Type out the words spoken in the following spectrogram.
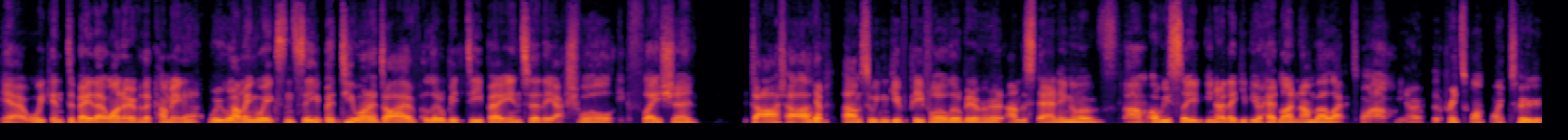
Yeah, we can debate that one over the coming Yeah, we will. coming weeks and see. But do you want to dive a little bit deeper into the actual inflation data? Yep. Um, so we can give people a little bit of an understanding of. Um, obviously, you know, they give you a headline number like it's one, you know, the print's one point two,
